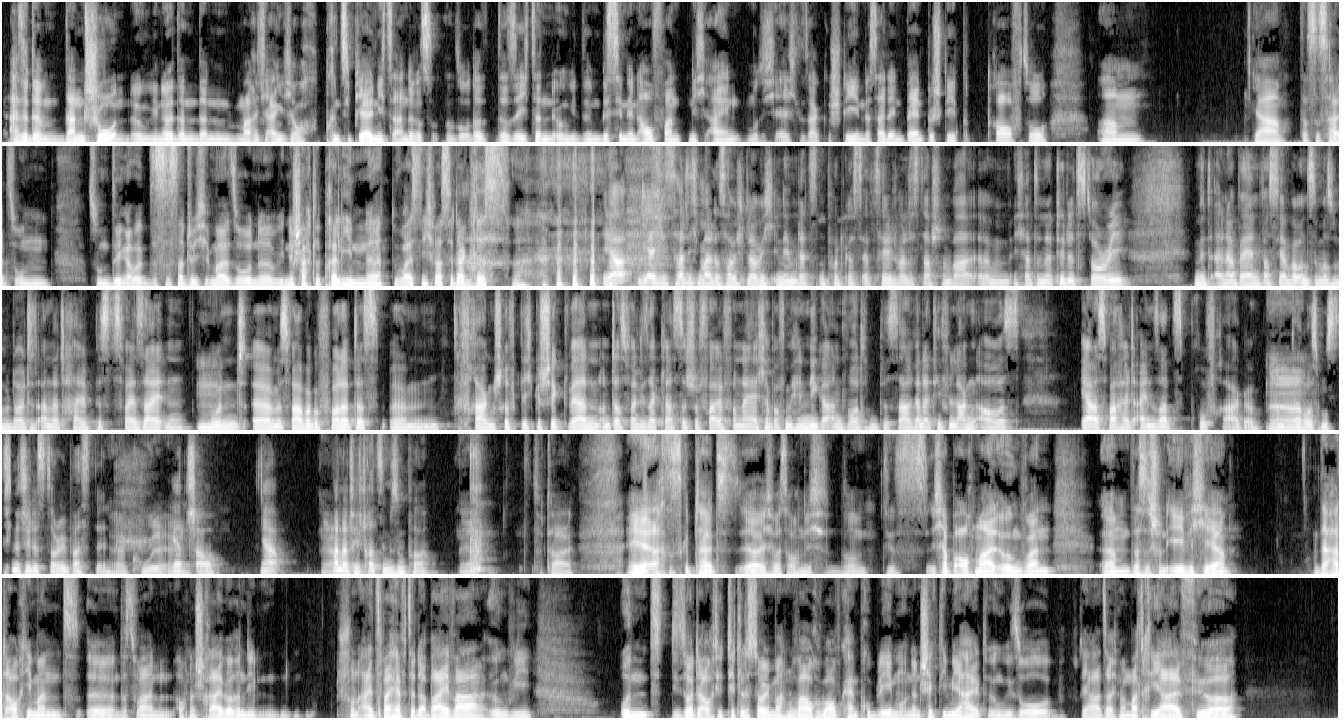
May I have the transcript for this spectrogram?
also dann, dann schon irgendwie, ne? Dann, dann mache ich eigentlich auch prinzipiell nichts anderes. So, da, da sehe ich dann irgendwie ein bisschen den Aufwand nicht ein, muss ich ehrlich gesagt gestehen. Es sei denn, Band besteht drauf, so. Ähm, ja, das ist halt so ein, so ein Ding, aber das ist natürlich immer so eine, wie eine Schachtel Pralinen, ne? Du weißt nicht, was du da kriegst. ja, gleiches hatte ich mal, das habe ich, glaube ich, in dem letzten Podcast erzählt, weil es da schon war. Ähm, ich hatte eine Titelstory mit einer Band, was ja bei uns immer so bedeutet, anderthalb bis zwei Seiten. Mhm. Und ähm, es war aber gefordert, dass ähm, Fragen schriftlich geschickt werden. Und das war dieser klassische Fall von, naja, ich habe auf dem Handy geantwortet und das sah relativ lang aus. Ja, es war halt ein Satz pro Frage. Ja. Und daraus musste ich eine Titelstory basteln. Ja, cool. Ja, ciao. Ja. ja. War natürlich trotzdem super. Ja total. Hey, ach, es gibt halt, ja, ich weiß auch nicht, so dieses, ich habe auch mal irgendwann, ähm, das ist schon ewig her, da hat auch jemand, äh, das war auch eine Schreiberin, die schon ein, zwei Hefte dabei war irgendwie. Und die sollte auch die Titelstory machen, war auch überhaupt kein Problem. Und dann schickt die mir halt irgendwie so, ja, sag ich mal, Material für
